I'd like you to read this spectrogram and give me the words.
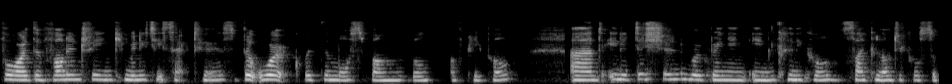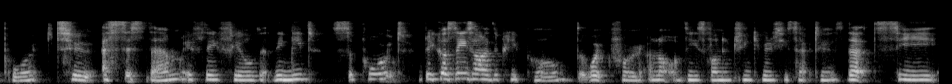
for the voluntary and community sectors that work with the most vulnerable of people. And in addition, we're bringing in clinical psychological support to assist them if they feel that they need support, because these are the people that work for a lot of these volunteering community sectors that see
